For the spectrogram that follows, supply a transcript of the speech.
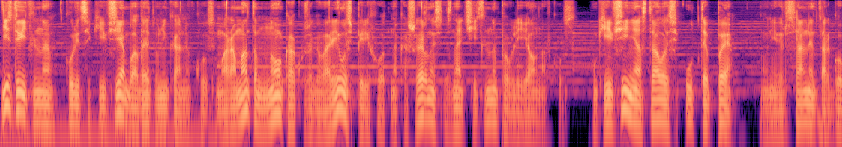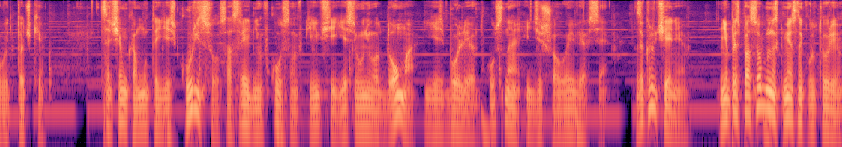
Действительно, курица KFC обладает уникальным вкусом и ароматом, но, как уже говорилось, переход на кошерность значительно повлиял на вкус. У KFC не осталось УТП – универсальной торговой точки. Зачем кому-то есть курицу со средним вкусом в KFC, если у него дома есть более вкусная и дешевая версия? Заключение. Неприспособленность к местной культуре.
